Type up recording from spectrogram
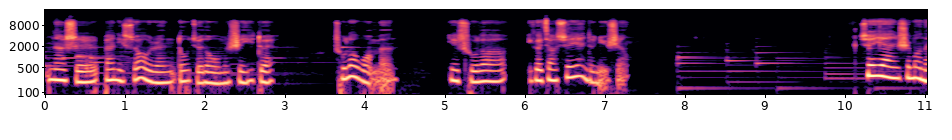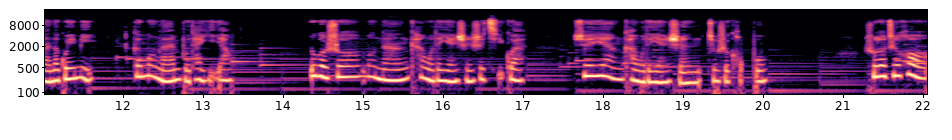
那时班里所有人都觉得我们是一对，除了我们，也除了一个叫薛燕的女生。薛燕是孟楠的闺蜜，跟孟楠不太一样。如果说孟楠看我的眼神是奇怪，薛燕看我的眼神就是恐怖。熟了之后，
